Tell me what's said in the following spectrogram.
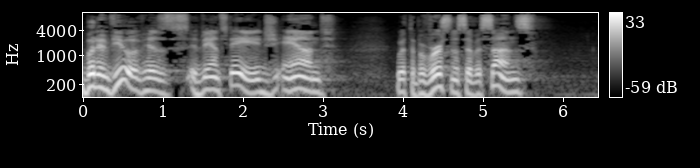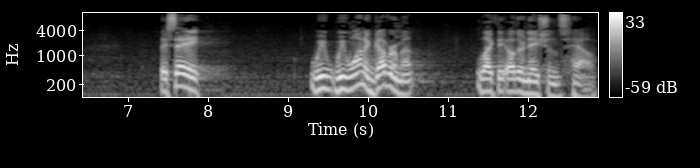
But in view of his advanced age and with the perverseness of his sons, they say, we, we want a government like the other nations have.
